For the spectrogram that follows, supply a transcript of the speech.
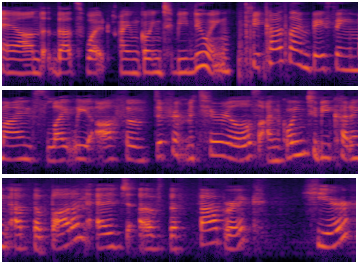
and that's what I'm going to be doing. Because I'm basing mine slightly off of different materials, I'm going to be cutting up the bottom edge of the fabric here,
